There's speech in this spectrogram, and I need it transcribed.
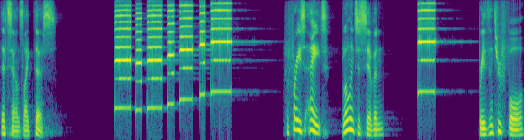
that sounds like this. For phrase 8, blow into 7, breathe in through 4,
